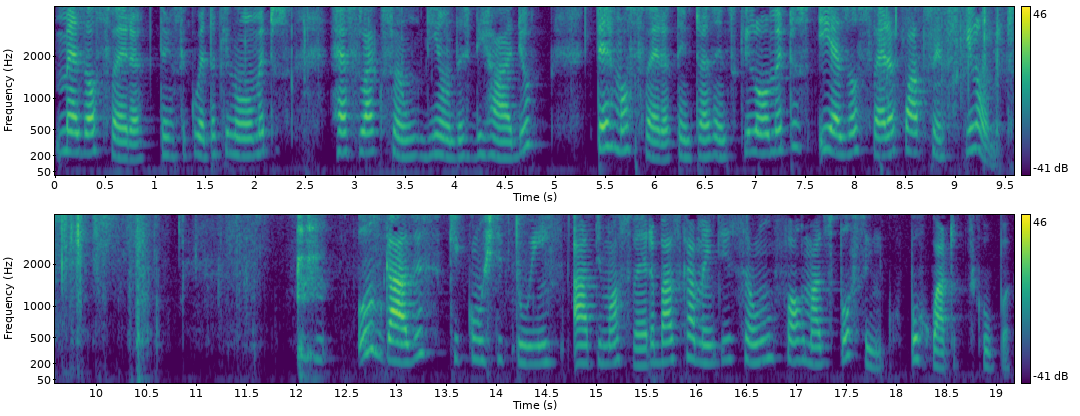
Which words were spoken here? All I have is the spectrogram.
Mesosfera tem 50 quilômetros, reflexão de ondas de rádio. Termosfera tem 300 quilômetros e exosfera 400 quilômetros. Os gases que constituem a atmosfera basicamente são formados por cinco, por quatro, desculpa.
